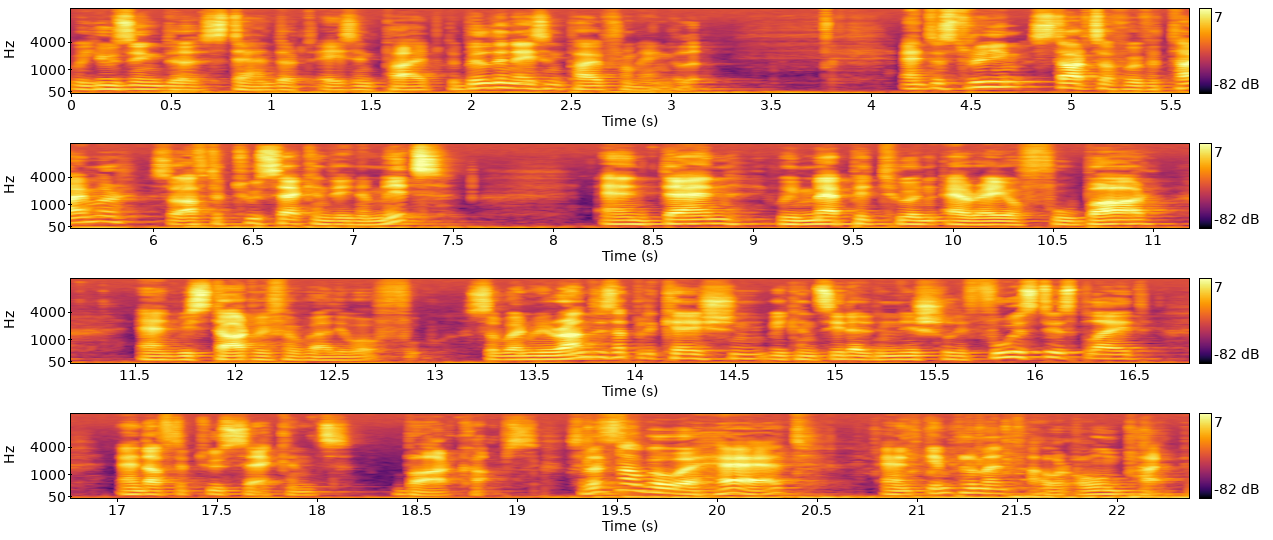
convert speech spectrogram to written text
We're using the standard async pipe, the built-in async pipe from Angular. And the stream starts off with a timer, so after two seconds it emits, and then we map it to an array of foo bar, and we start with a value of foo. So when we run this application, we can see that initially foo is displayed, and after two seconds, bar comes. So let's now go ahead and implement our own pipe.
